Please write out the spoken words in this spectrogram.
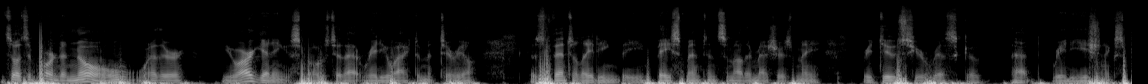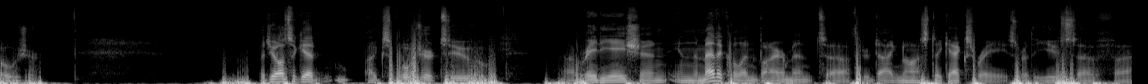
And so it's important to know whether you are getting exposed to that radioactive material because ventilating the basement and some other measures may reduce your risk of that radiation exposure. But you also get exposure to uh, radiation in the medical environment uh, through diagnostic x rays or the use of uh,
